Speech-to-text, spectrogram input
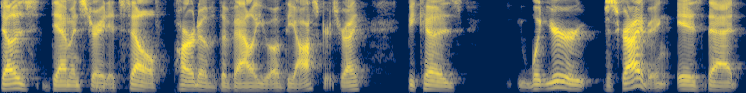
does demonstrate itself part of the value of the Oscars, right? Because what you're describing is that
